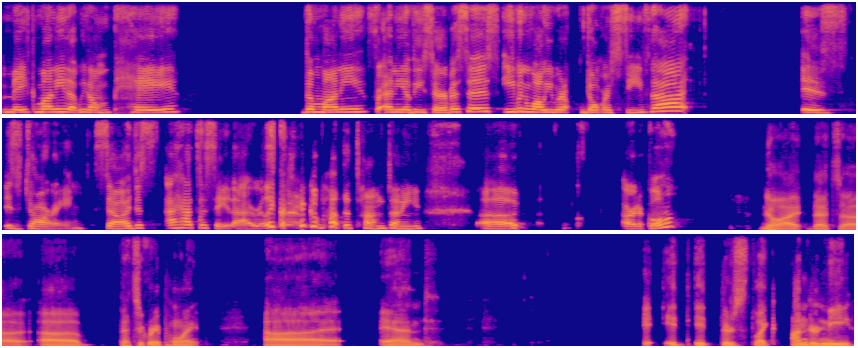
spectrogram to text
make money, that we don't pay the money for any of these services, even while we re- don't receive that, is is jarring. So I just I had to say that really quick about the Tom Tunney uh, article. No, I that's a uh, that's a great point. Uh, and it, it it there's like underneath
